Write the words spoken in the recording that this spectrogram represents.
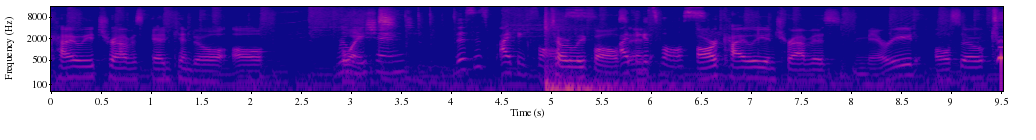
Kylie, Travis, and Kendall all blanked. This is, I think, false. Totally false. I think And it's false. Are Kylie and Travis married? Also True!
